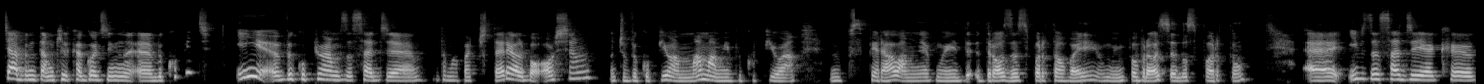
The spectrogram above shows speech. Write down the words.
chciałabym tam kilka godzin e, wykupić i wykupiłam w zasadzie tam chyba cztery albo osiem, znaczy wykupiłam, mama mi wykupiła, wspierała mnie w mojej drodze sportowej, w moim powrocie do sportu. E, I w zasadzie jak e,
